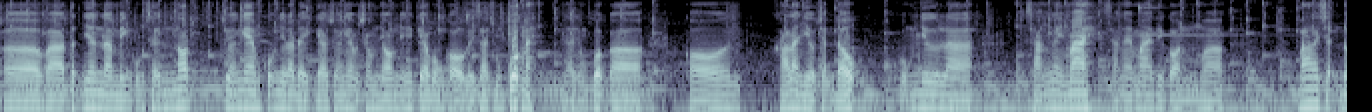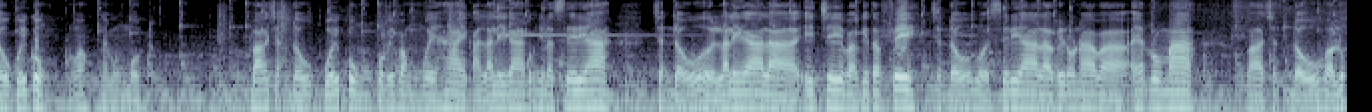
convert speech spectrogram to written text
uh, và tất nhiên là mình cũng sẽ nốt cho anh em cũng như là đẩy kèo cho anh em ở trong nhóm những cái kèo bóng cỏ cái giải Trung Quốc này. Giải Trung Quốc uh, có khá là nhiều trận đấu cũng như là sáng ngày mai. Sáng ngày mai thì còn ờ, ba uh, cái trận đấu cuối cùng đúng không? Ngày mùng 1 ba cái trận đấu cuối cùng của cái vòng 12 cả La Liga cũng như là Serie A. Trận đấu ở La Liga là Eche và Getafe trận đấu của Serie A là Verona và AS Roma và trận đấu vào lúc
